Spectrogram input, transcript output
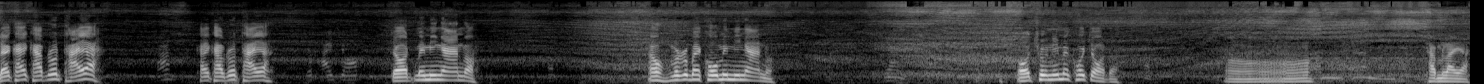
แล้วใครขับรถไถอะ ใครขับรถไถอะจะขายจอบจอดไม่มีงานบ่เอามารถแมคโครไม่มีงานบ่อ๋อช่วงนี้แมคโครจอดเหรอ อ๋อทำไอ้นั่นหน่อยทำอะไรอะ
